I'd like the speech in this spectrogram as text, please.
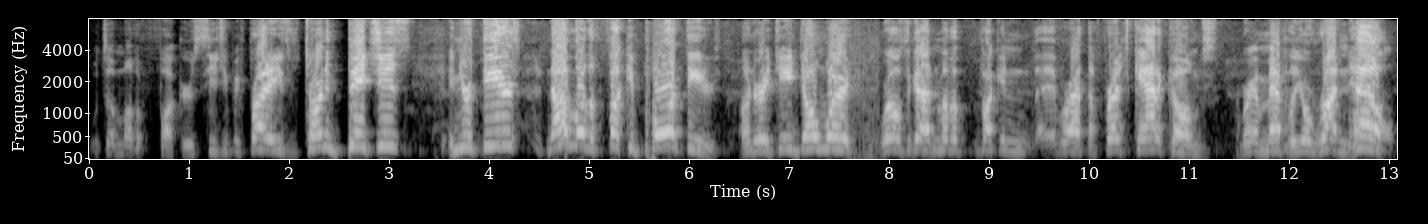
What's up, motherfuckers? CGP Fridays returning, bitches! In your theaters? Not motherfucking porn theaters! Under 18, don't worry. We're also got motherfucking. Uh, we're at the French catacombs. Bring a map of your rotten hell!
